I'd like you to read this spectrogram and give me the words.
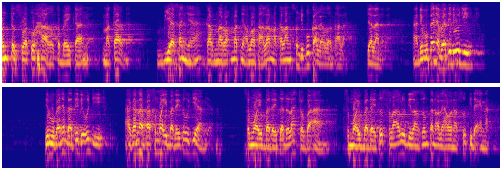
untuk suatu hal kebaikan, maka biasanya karena rahmatnya Allah Ta'ala, maka langsung dibuka oleh Allah Ta'ala jalan. Nah dibukanya berarti diuji. Dibukanya berarti diuji. Nah, karena apa? Semua ibadah itu ujian. Semua ibadah itu adalah cobaan. Semua ibadah itu selalu dilangsungkan oleh hawa nafsu tidak enak.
